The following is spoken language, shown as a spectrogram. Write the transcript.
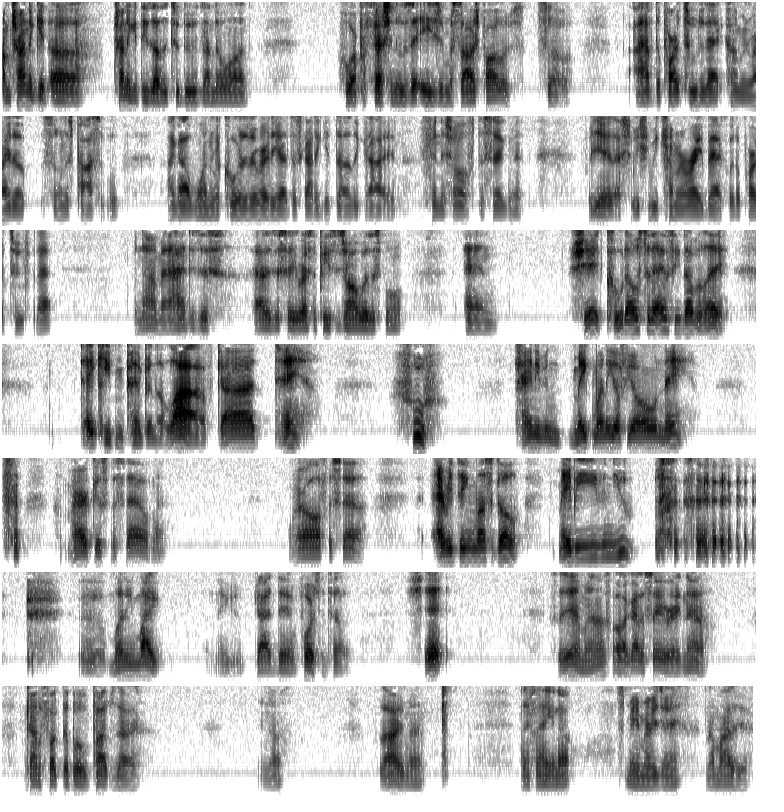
I'm trying to get uh trying to get these other two dudes I know on who are professionals at Asian massage parlors. So I have the part two to that coming right up as soon as possible. I got one recorded already. I just got to get the other guy and finish off the segment. But yeah, that should, we should be coming right back with a part two for that. But nah, man, I had to just I had to just say rest in peace to John Witherspoon, and shit, kudos to the NCAA. They keeping pimping alive. God damn. Whew. Can't even make money off your own name. America's for sale, man. We're all for sale. Everything must go. Maybe even you. Uh, Money Mike. Nigga's goddamn fortune teller. Shit. So yeah, man, that's all I gotta say right now. Kind of fucked up over Pops dying. You know? But alright, man. Thanks for hanging out. It's me and Mary Jane, and I'm out of here.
